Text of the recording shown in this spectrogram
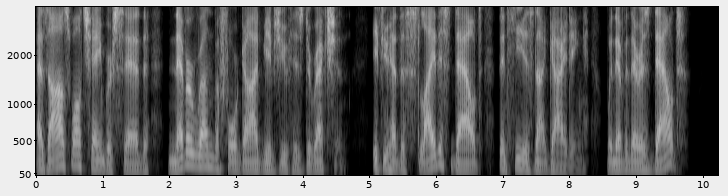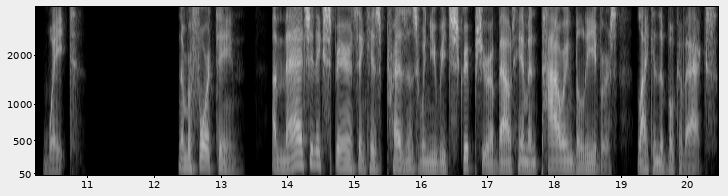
As Oswald Chambers said, never run before God gives you His direction. If you have the slightest doubt, then He is not guiding. Whenever there is doubt, wait. Number 14. Imagine experiencing His presence when you read Scripture about Him empowering believers, like in the book of Acts.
